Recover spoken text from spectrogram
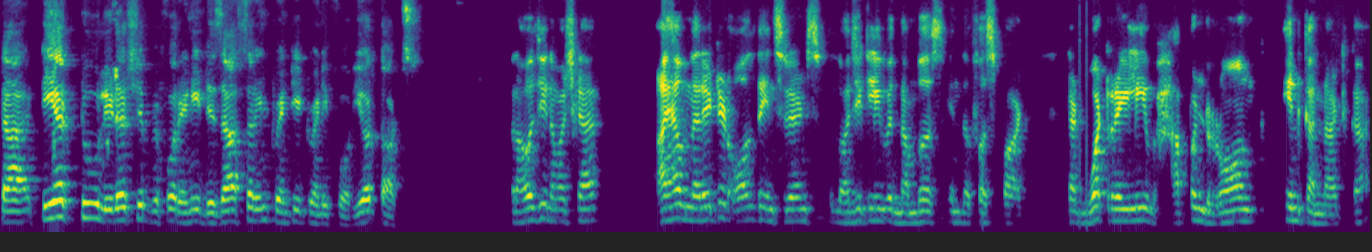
tier 2 leadership before any disaster in 2024. Your thoughts? Rahulji, namaskar. I have narrated all the incidents logically with numbers in the first part. That what really happened wrong in Karnataka.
